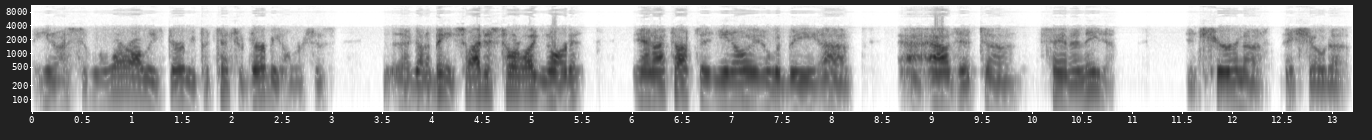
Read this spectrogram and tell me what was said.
you know, I said, well, where are all these Derby, potential Derby horses going to be? So I just totally ignored it and I thought that you know it would be uh, out at uh, Santa Anita. And sure enough, they showed up.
